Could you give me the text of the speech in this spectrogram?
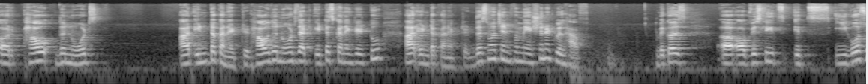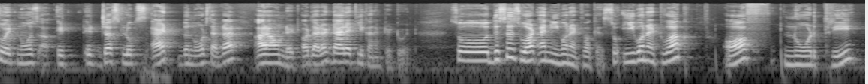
or how the nodes are interconnected, how the nodes that it is connected to are interconnected. This much information it will have. Because uh, obviously it's, it's ego so it knows uh, it it just looks at the nodes that are around it or that are directly connected to it. So this is what an ego network is. So ego network of node 3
